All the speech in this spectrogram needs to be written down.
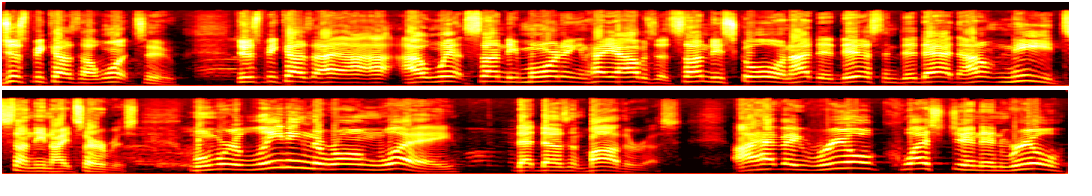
just because I want to. Just because I, I, I went Sunday morning and hey, I was at Sunday school and I did this and did that, and I don't need Sunday night service. When we're leaning the wrong way, that doesn't bother us. I have a real question and real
